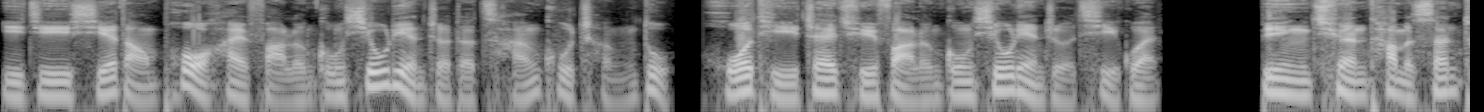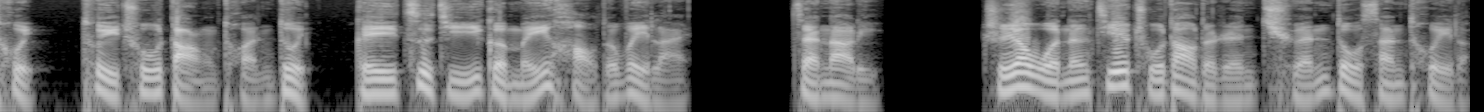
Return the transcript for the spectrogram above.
以及邪党迫害法轮功修炼者的残酷程度，活体摘取法轮功修炼者器官，并劝他们三退，退出党团队，给自己一个美好的未来。在那里。只要我能接触到的人全都三退了，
